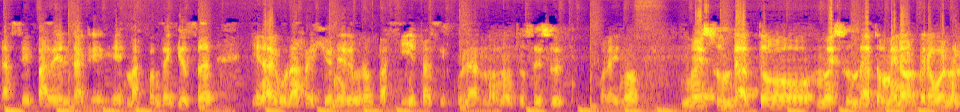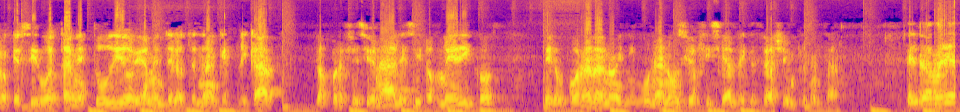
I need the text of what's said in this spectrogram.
la, cepa delta que es más contagiosa y en algunas regiones de Europa sí está circulando, ¿no? Entonces por ahí no no es un dato no es un dato menor, pero bueno, lo que sirvo está en estudio, obviamente lo tendrán que explicar los profesionales y los médicos, pero por ahora no hay ningún anuncio oficial de que se vaya a implementar. De todas maneras,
